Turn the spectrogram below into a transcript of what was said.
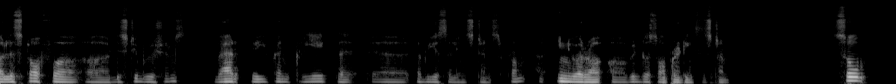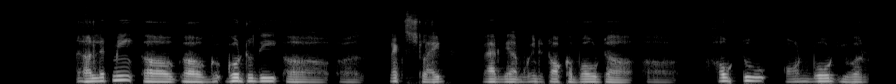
a list of uh, uh, distributions where you can create the uh, wsl instance from uh, in your uh, uh, windows operating system so uh, let me uh, uh, go to the next slide where we are going to talk about how to onboard your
